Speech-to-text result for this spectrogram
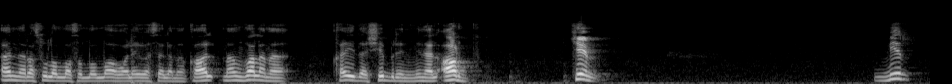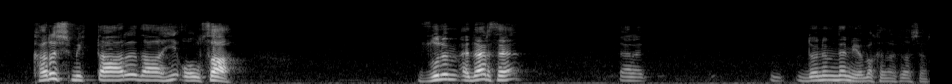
Enne Resulullah sallallahu aleyhi ve selleme kal, men zaleme kayda şibrin minel ard. Kim? Bir karış miktarı dahi olsa zulüm ederse yani dönüm demiyor bakın arkadaşlar.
